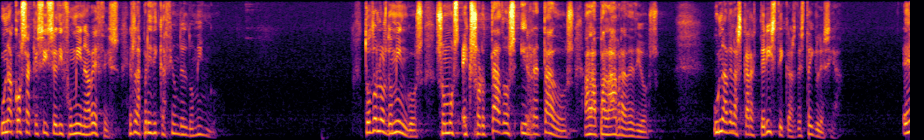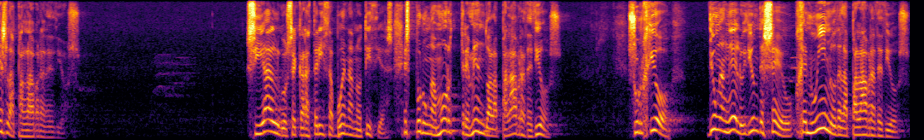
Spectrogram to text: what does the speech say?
una cosa que sí se difumina a veces es la predicación del domingo. Todos los domingos somos exhortados y retados a la palabra de Dios. Una de las características de esta iglesia es la palabra de Dios. Si algo se caracteriza buenas noticias, es por un amor tremendo a la palabra de Dios. Surgió de un anhelo y de un deseo genuino de la palabra de Dios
